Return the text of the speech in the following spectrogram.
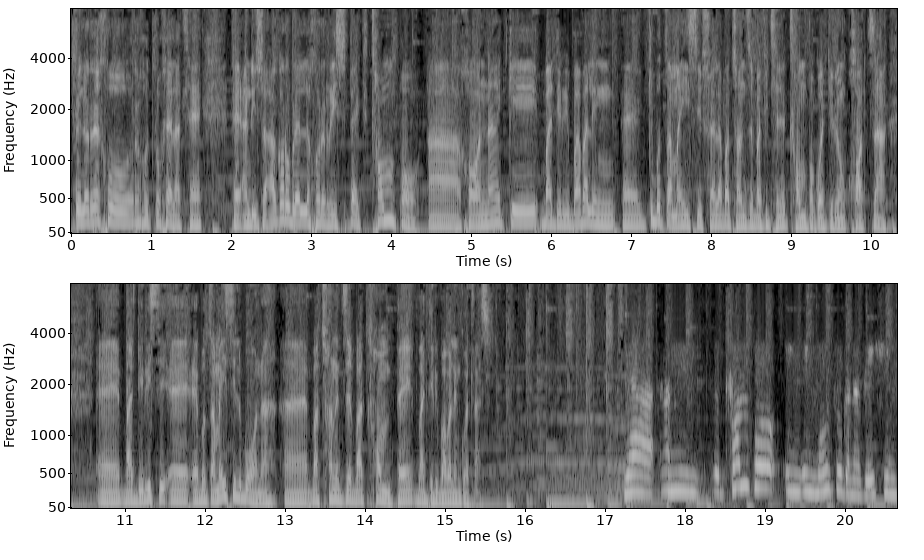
Pele re go re go tlogela tlhe. Eh, a ka re bolelele gore respect tlhompho a gona ke ba eh, ke botsamaisi fela ba tshwanetse ba kwa tirong um botsamaisi le bona ba tshwanetse ba ba kwa tlase. Yeah, I mean, Trumpo in, in most organizations,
